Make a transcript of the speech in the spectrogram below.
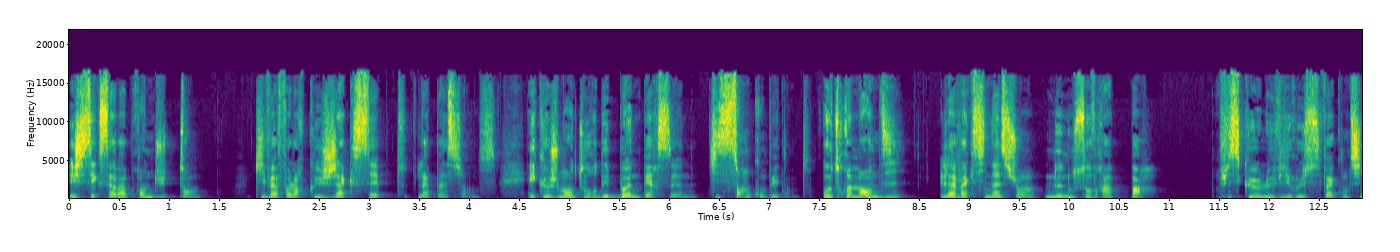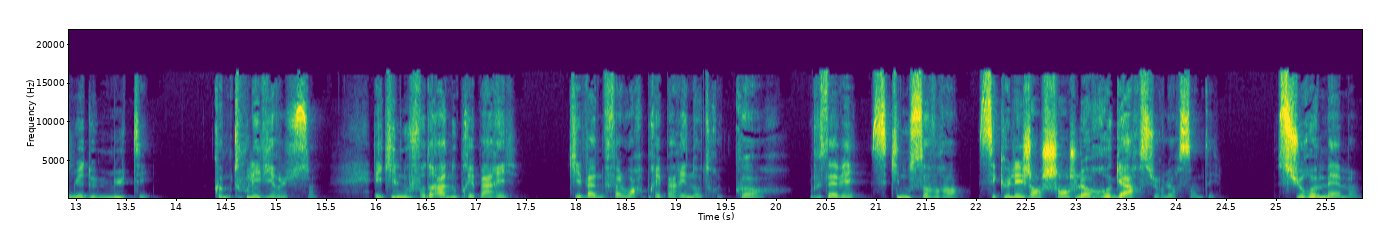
et je sais que ça va prendre du temps, qu'il va falloir que j'accepte la patience et que je m'entoure des bonnes personnes qui sont compétentes. Autrement dit, la vaccination ne nous sauvera pas, puisque le virus va continuer de muter, comme tous les virus et qu'il nous faudra nous préparer, qu'il va nous falloir préparer notre corps. Vous savez, ce qui nous sauvera, c'est que les gens changent leur regard sur leur santé, sur eux-mêmes,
